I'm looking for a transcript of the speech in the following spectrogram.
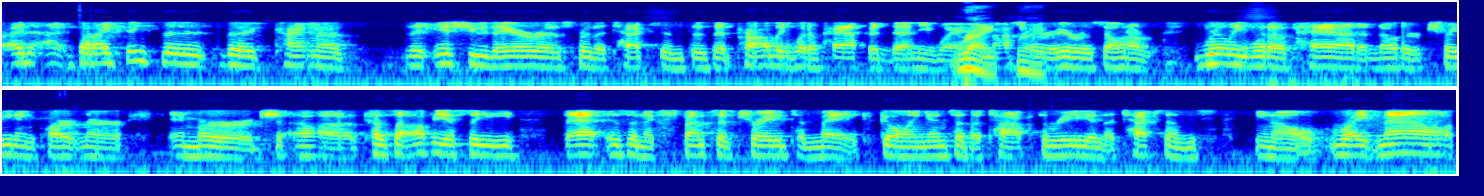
I, I, but I think the the kind of the issue there is for the Texans is it probably would have happened anyway. Right, I'm not right. sure Arizona really would have had another trading partner emerge because uh, obviously that is an expensive trade to make going into the top three. And the Texans, you know, right now,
